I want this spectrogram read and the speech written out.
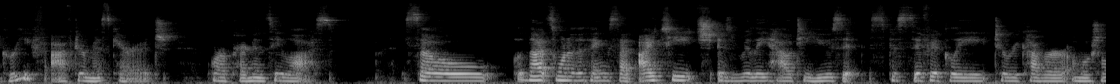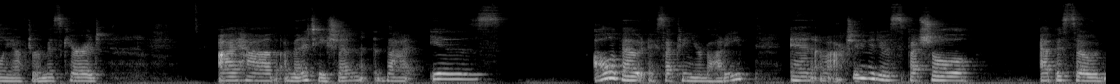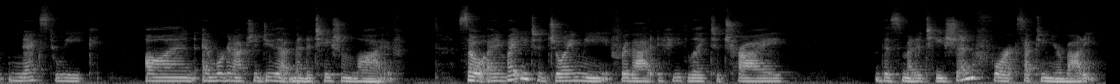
grief after miscarriage or a pregnancy loss. So that's one of the things that I teach is really how to use it specifically to recover emotionally after a miscarriage. I have a meditation that is all about accepting your body, and I'm actually going to do a special episode next week on, and we're going to actually do that meditation live. So I invite you to join me for that if you'd like to try this meditation for accepting your body.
